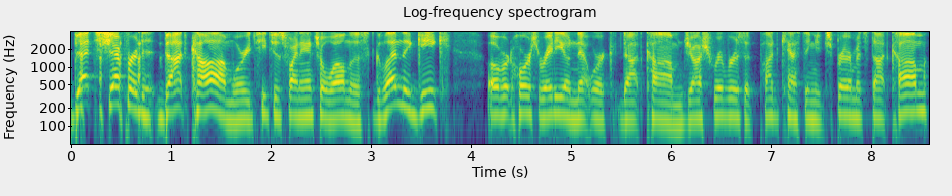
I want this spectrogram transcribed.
debtshepherd.com where he teaches financial wellness glenn the geek over at horseradionetwork.com josh rivers at podcastingexperiments.com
